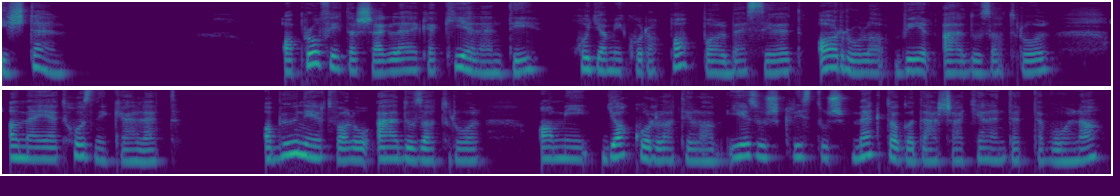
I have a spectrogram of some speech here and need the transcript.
Isten? A profétaság lelke kijelenti, hogy amikor a pappal beszélt arról a véráldozatról, amelyet hozni kellett, a bűnért való áldozatról, ami gyakorlatilag Jézus Krisztus megtagadását jelentette volna,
